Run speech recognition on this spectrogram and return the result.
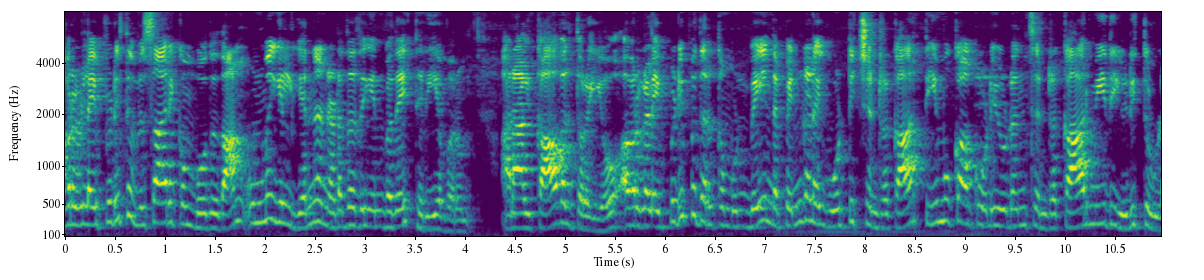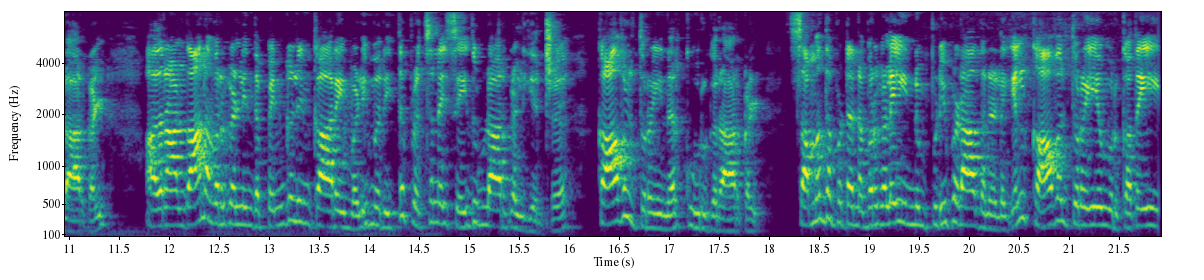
அவர்களை பிடித்து விசாரிக்கும் போதுதான் உண்மையில் என்ன நடந்தது என்பதே தெரிய வரும். ஆனால் காவல்துறையோ அவர்களை பிடிப்பதற்கு முன்பே இந்த பெண்களை ஓட்டிச் சென்ற கார் திமுக கொடியுடன் சென்ற கார் மீது இடித்துள்ளார்கள். அதனால்தான் அவர்கள் இந்த பெண்களின் காரை வழிமறித்து பிரச்சனை செய்துள்ளார்கள் என்று காவல்துறையினர் கூறுகிறார்கள். சம்பந்தப்பட்ட நபர்களை இன்னும் பிடிபடாத நிலையில் காவல்துறையே ஒரு கதையை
